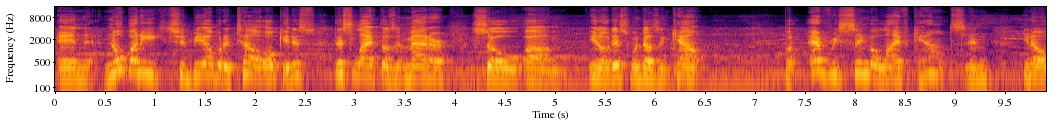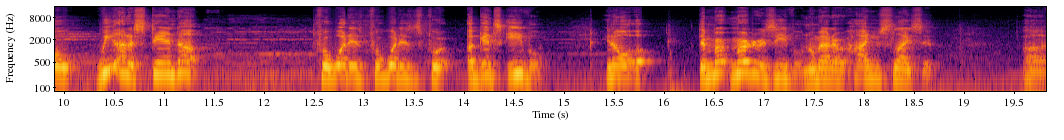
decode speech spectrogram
And nobody should be able to tell, okay, this this life doesn't matter, so um, you know this one doesn't count. But every single life counts, and you know we got to stand up for what is for what is for against evil. You know, the mur murder is evil, no matter how you slice it. Uh,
